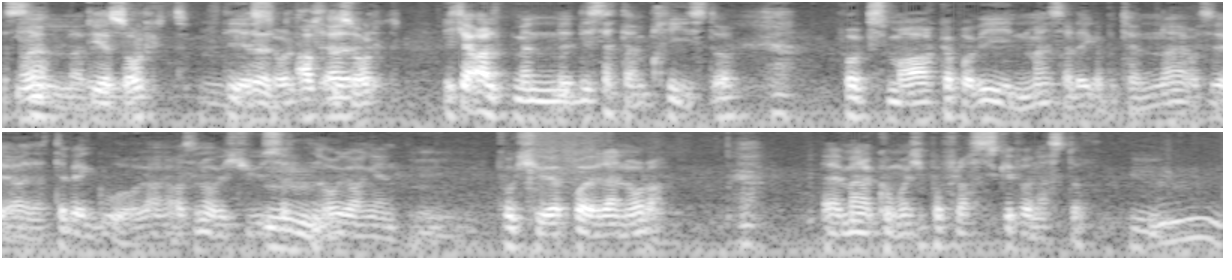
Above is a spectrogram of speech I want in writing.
så Nå, ja. selger De er solgt. De er solgt. Alt er Ja, solgt. Ikke alt, men de setter en pris, da. Folk smaker på vinen mens den ligger på tønne og sier ja, dette blir en god årgang. Altså nå er 2017-årgangen. Mm. Folk kjøper jo den nå, da. Eh, Men den kommer ikke på flaske før neste år. Mm.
